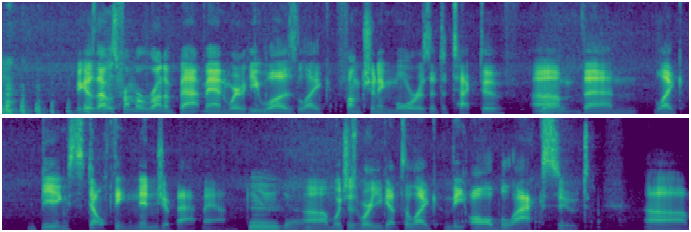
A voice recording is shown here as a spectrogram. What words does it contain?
because that was from a run of Batman where he was like functioning more as a detective um, Right. than like being stealthy ninja Batman, Hmm. Yeah. um, which is where you get to like the all black suit. Um,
